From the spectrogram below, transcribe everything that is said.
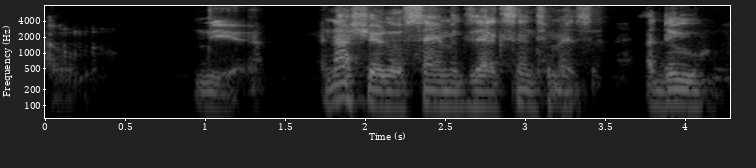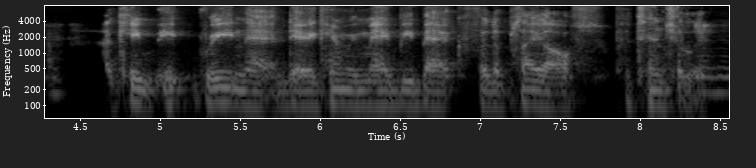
I don't know. Yeah. And I share those same exact sentiments. I do. I keep reading that Derrick Henry may be back for the playoffs potentially. Mm-hmm.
